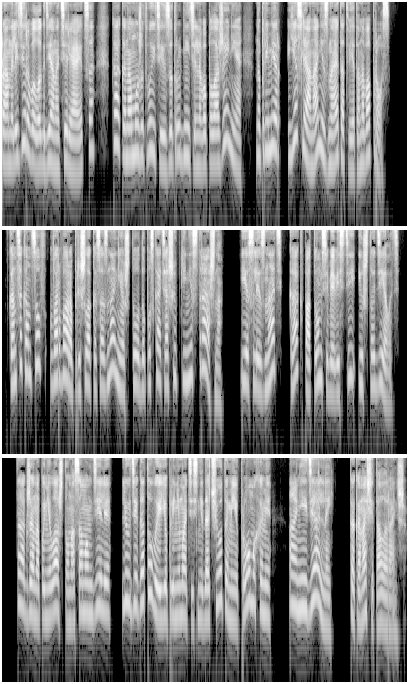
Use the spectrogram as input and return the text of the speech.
проанализировала, где она теряется, как она может выйти из затруднительного положения, например, если она не знает ответа на вопрос. В конце концов, Варвара пришла к осознанию, что допускать ошибки не страшно, если знать, как потом себя вести и что делать. Также она поняла, что на самом деле люди готовы ее принимать и с недочетами, и промахами, а не идеальной, как она считала раньше.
